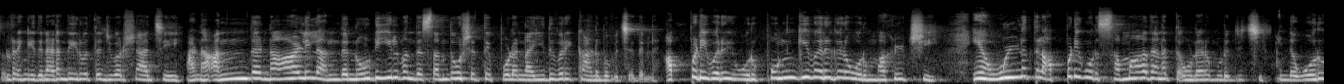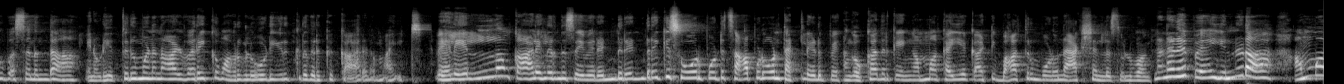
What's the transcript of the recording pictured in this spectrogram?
சொல்றீங்க இது நடந்து இருபத்தஞ்சு வருஷம் ஆச்சு. ஆனா அந்த நாளில் அந்த நொடியில் வந்த சந்தோஷத்தை போல நான் இதுவரைக்கும் அனுபவிச்சதில்லை. அப்படி ஒரு ஒரு பொங்கி வருகிற ஒரு மகிழ்ச்சி என் உள்ளத்துல அப்படி ஒரு சமாதானத்தை உணர முடிஞ்சிச்சு. இந்த ஒரு வசனம் தான் என்னுடைய திருமண நாள் வரைக்கும் அவர்களோடு இருக்கிறதற்கு காரணம் ஆயிடுச்சு வேலையெல்லாம் காலையில இருந்து செய்வேன். ரெண்டு ரெண்டரைக்கு சோறு போட்டு சாப்பிடுவோன்னு தட்டில் எடுப்பேன். அங்க உட்காந்துருக்க எங்க அம்மா கையை காட்டி பாத்ரூம் போகணும்னு ஆக்ஷன்ல சொல்லுவாங்க. நான் நினைப்பேன் என்னடா அம்மா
